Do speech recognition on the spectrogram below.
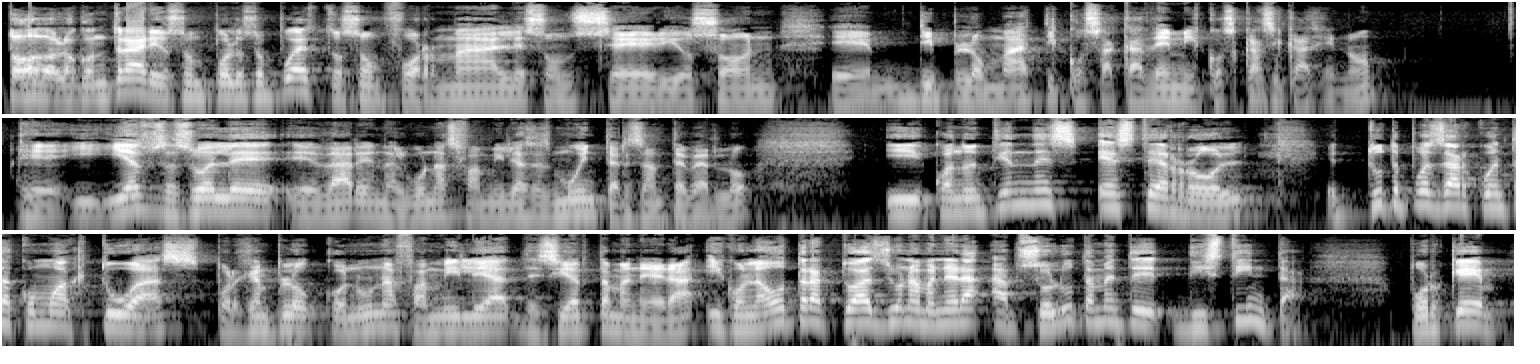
todo lo contrario, son polos opuestos, son formales, son serios, son eh, diplomáticos, académicos, casi casi, ¿no? y, eso se suele dar en algunas familias, es muy interesante verlo. Y cuando entiendes este rol, eh, tú te puedes dar cuenta cómo actúas, por ejemplo, con una familia de cierta manera y con la otra actúas de una manera absolutamente distinta. ¿Por qué?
